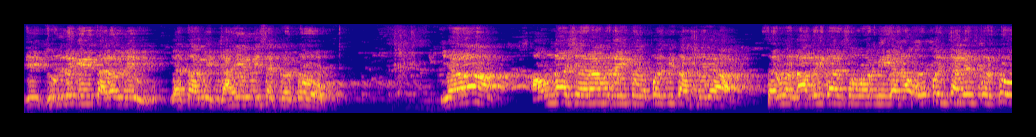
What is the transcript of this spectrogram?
जी झुंडगिरी चालवली याचा मी जाहीर निषेध करतो. या औंढा शहरामध्ये इथं उपस्थित असलेल्या सर्व नागरिकांसमोर मी यांना ओपन चॅलेंज करतो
